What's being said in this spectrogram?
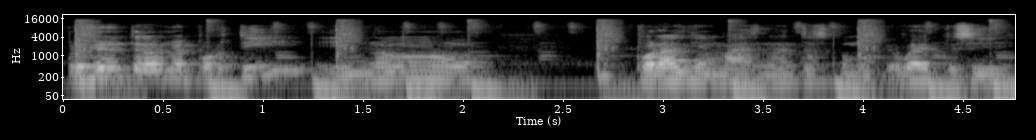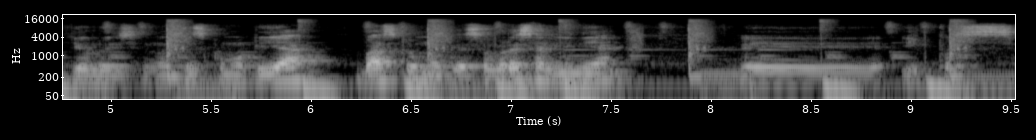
prefiero enterarme por ti y no por alguien más, ¿no? Entonces como que, güey, pues sí, yo lo hice, ¿no? Entonces como que ya vas como que sobre esa línea eh, y pues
